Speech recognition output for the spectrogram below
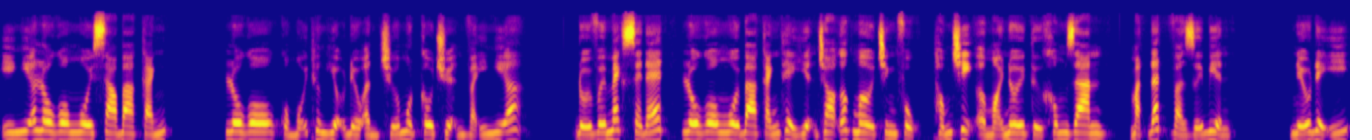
Ý nghĩa logo ngôi sao ba cánh. Logo của mỗi thương hiệu đều ẩn chứa một câu chuyện và ý nghĩa. Đối với Mercedes, logo ngôi ba cánh thể hiện cho ước mơ chinh phục, thống trị ở mọi nơi từ không gian, mặt đất và dưới biển. Nếu để ý,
